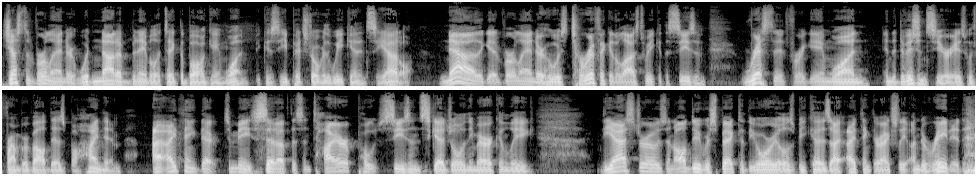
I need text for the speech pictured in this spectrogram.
Justin Verlander would not have been able to take the ball in game one because he pitched over the weekend in Seattle. Now they get Verlander, who was terrific in the last week of the season, rested for a game one in the division series with Framber Valdez behind him. I, I think that to me set up this entire postseason schedule in the American League. The Astros, and all due respect to the Orioles, because I, I think they're actually underrated,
